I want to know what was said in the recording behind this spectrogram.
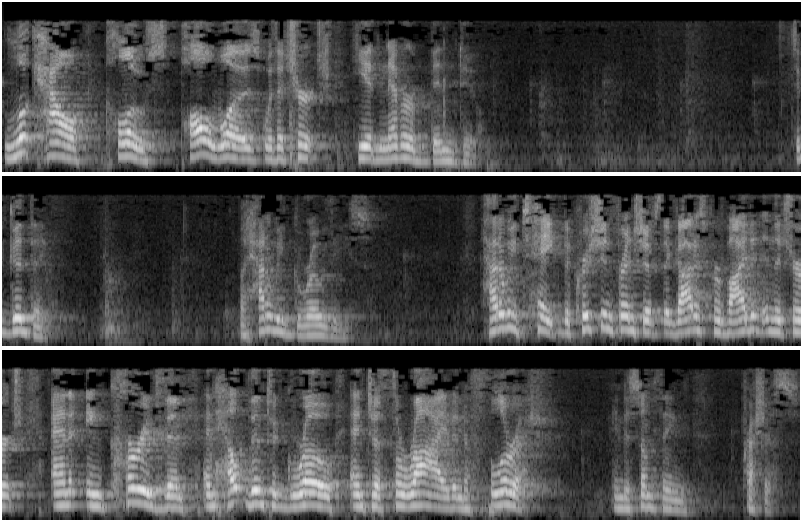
Look how close Paul was with a church he had never been to. It's a good thing. But how do we grow these? How do we take the Christian friendships that God has provided in the church and encourage them and help them to grow and to thrive and to flourish into something precious?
